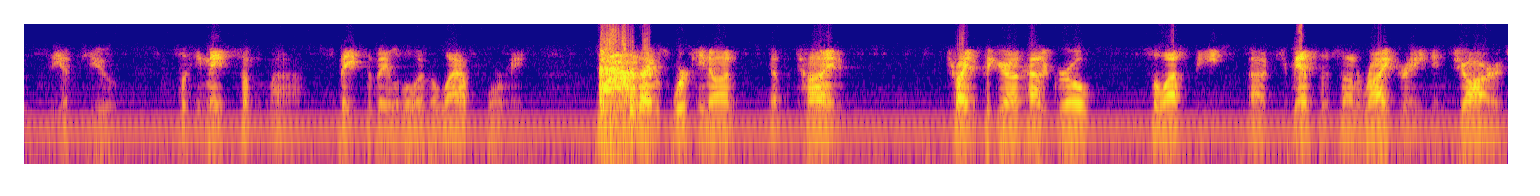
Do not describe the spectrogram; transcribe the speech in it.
at CSU. So he made some uh, space available in the lab for me. and I was working on, at the time, trying to figure out how to grow Psilocybe uh, cubensis on rye grain in jars.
